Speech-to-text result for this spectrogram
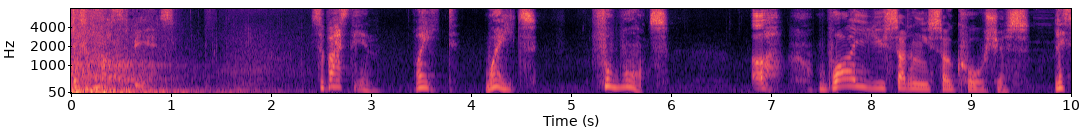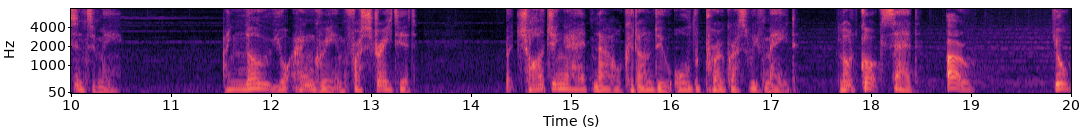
This must be it. Sebastian, wait. Wait. For what? Ugh. Why are you suddenly so cautious? Listen to me. I know you're angry and frustrated, but charging ahead now could undo all the progress we've made. Lodgok said, Oh, your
